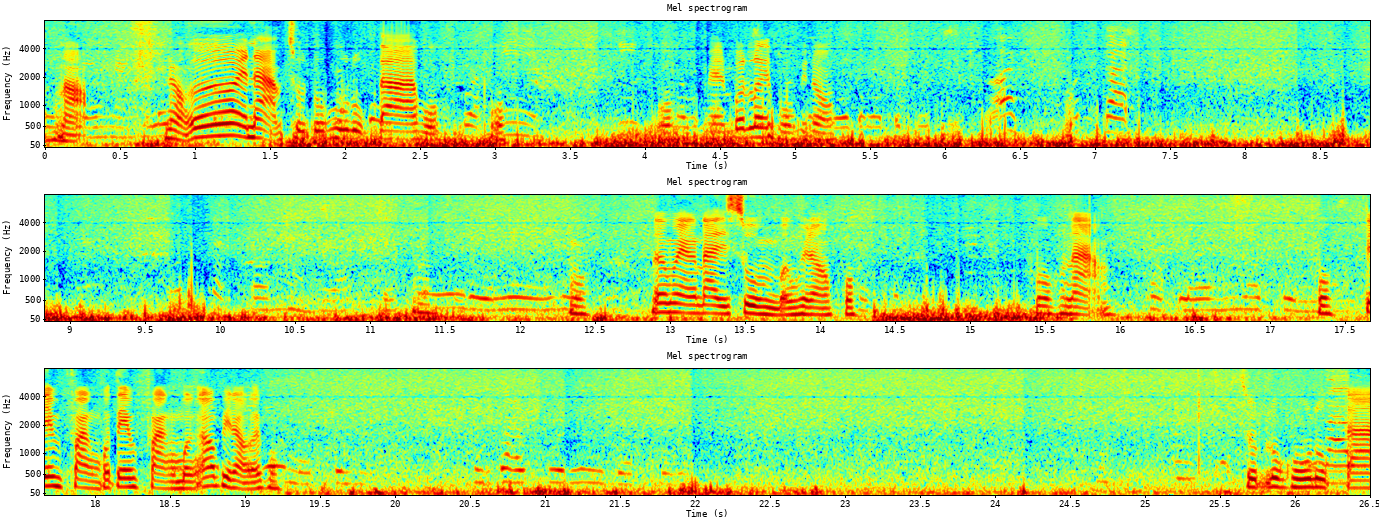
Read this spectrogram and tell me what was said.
ำเนาะพี่ น้องเอ้ยน้ำสุดตัวหูลูกตาผมผมผมแม่นเบิดเลยผมพี่น้องเรื่องแมงได้สิซูมเบิ่งพี่น้องโฟโฟน้ำโฟเต็มฝั่งโฟเต็มฝั่งเบิ่งเอ้าพี่น้องเลยโฟสุดลูกหูลูกตา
